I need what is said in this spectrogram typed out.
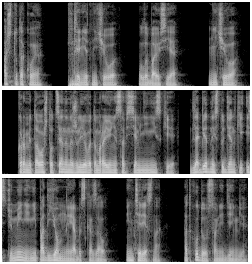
а что такое?» «Да нет, ничего», — улыбаюсь я. «Ничего. Кроме того, что цены на жилье в этом районе совсем не низкие. Для бедной студентки из Тюмени неподъемные, я бы сказал. Интересно, Откуда у Сони деньги?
